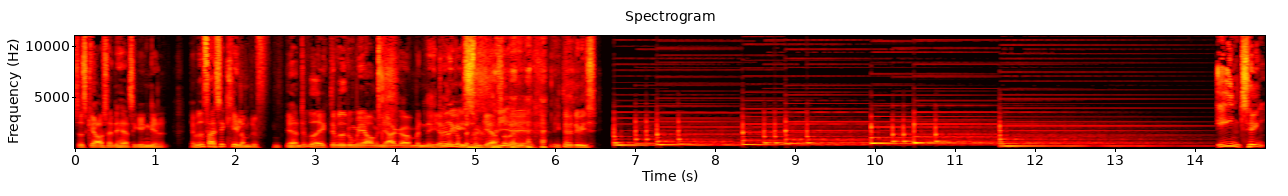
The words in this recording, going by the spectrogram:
så skal jeg også have det her til gengæld. Jeg ved faktisk ikke helt om det... Ja, det ved jeg ikke. Det ved du mere om, end jeg gør, men ikke jeg ved ikke, om det fungerer sådan. Ja, ikke nødvendigvis. En ting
